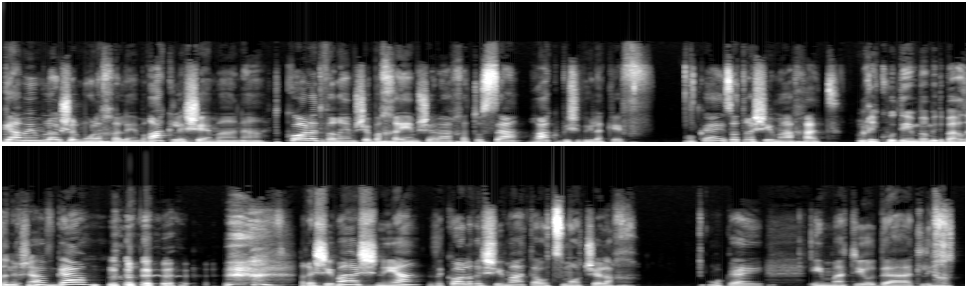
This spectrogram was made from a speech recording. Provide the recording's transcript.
גם אם לא ישלמו לך עליהם, רק לשם ההנאה. את כל הדברים שבחיים שלך את עושה רק בשביל הכיף, אוקיי? זאת רשימה אחת. ריקודים במדבר זה נחשב? גם. הרשימה השנייה זה כל רשימת העוצמות שלך, אוקיי? אם את יודעת לכתוב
